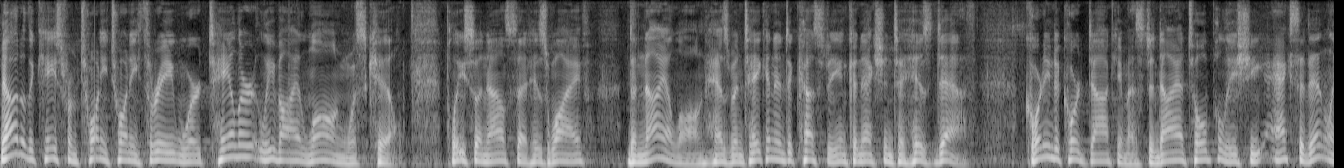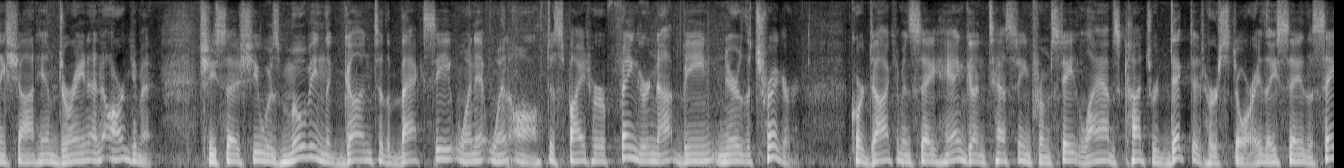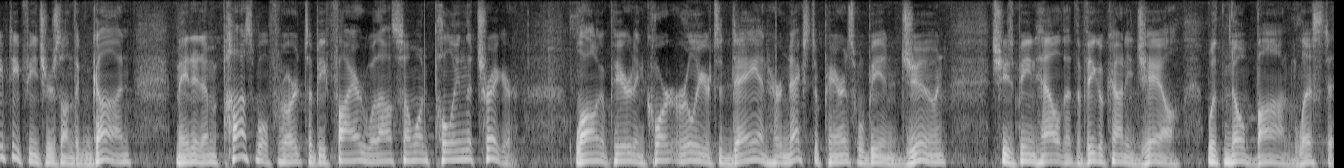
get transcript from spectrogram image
Now to the case from 2023 where Taylor Levi Long was killed. Police announced that his wife, Dania Long, has been taken into custody in connection to his death. According to court documents, Dania told police she accidentally shot him during an argument. She says she was moving the gun to the back seat when it went off, despite her finger not being near the trigger. Court documents say handgun testing from state labs contradicted her story. They say the safety features on the gun made it impossible for it to be fired without someone pulling the trigger. Long appeared in court earlier today, and her next appearance will be in June. She's being held at the Vigo County Jail with no bond listed.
